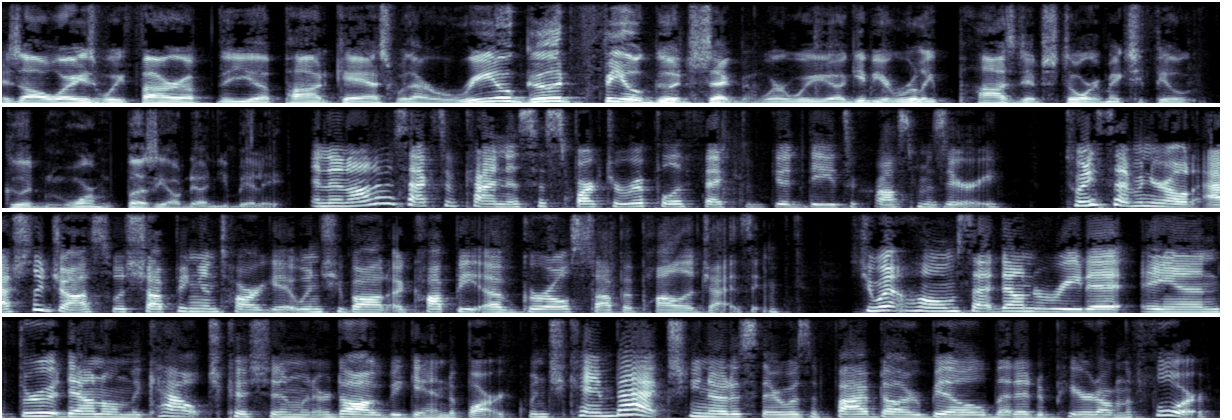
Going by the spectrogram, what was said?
As always, we fire up the uh, podcast with our real good, feel good segment where we uh, give you a really positive story. Makes you feel good and warm and fuzzy all down you, belly. An anonymous act of kindness has sparked a ripple effect of good deeds across Missouri. 27 year old Ashley Joss was shopping in Target when she bought a copy of Girls Stop Apologizing. She went home, sat down to read it, and threw it down on the couch cushion when her dog began to bark. When she came back, she noticed there was a $5 bill that had appeared on the floor.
